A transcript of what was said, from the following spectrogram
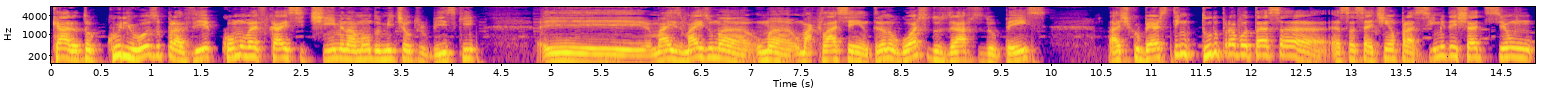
Cara, eu tô curioso para ver como vai ficar esse time na mão do Mitchell Trubisky. E mais, mais uma, uma, uma classe aí entrando. Eu gosto dos drafts do Pace. Acho que o Bears tem tudo para botar essa, essa setinha para cima e deixar de ser um.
